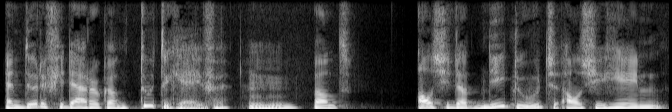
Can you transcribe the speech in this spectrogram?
En durf je daar ook aan toe te geven. Mhm. Want als je dat niet doet, als je geen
